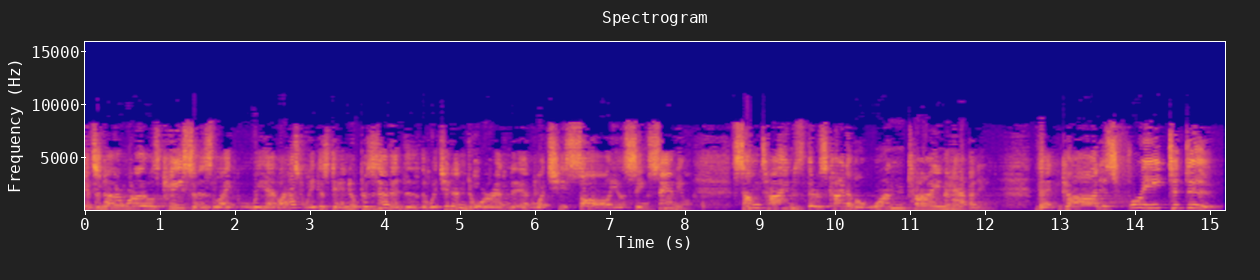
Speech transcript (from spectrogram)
It's another one of those cases like we had last week as Daniel presented the, the witch at Endor and, and what she saw, you know, seeing Samuel. Sometimes there's kind of a one time happening that God is free to do.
